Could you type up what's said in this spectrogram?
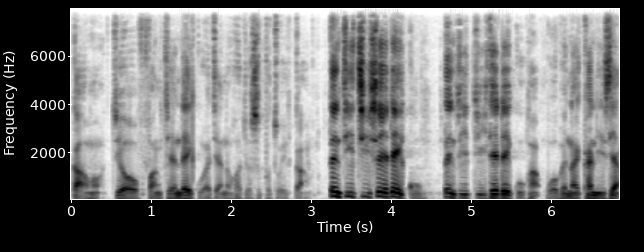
高哈。就纺纤类股来讲的话，就是不追高。电机机械类股，电机机械类股哈，我们来看一下，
